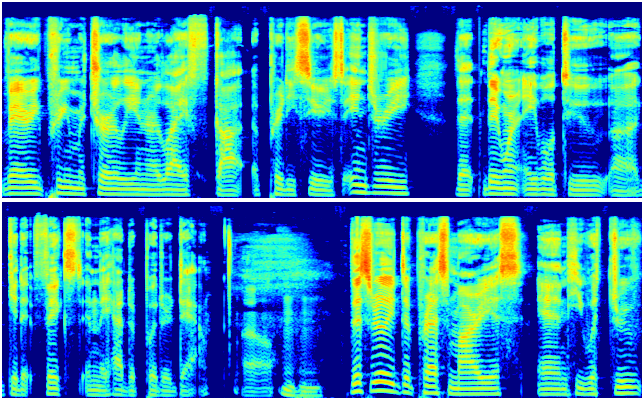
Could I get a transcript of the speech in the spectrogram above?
very prematurely in her life got a pretty serious injury that they weren't able to uh, get it fixed and they had to put her down. Oh. Mm-hmm. This really depressed Marius and he withdrew.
